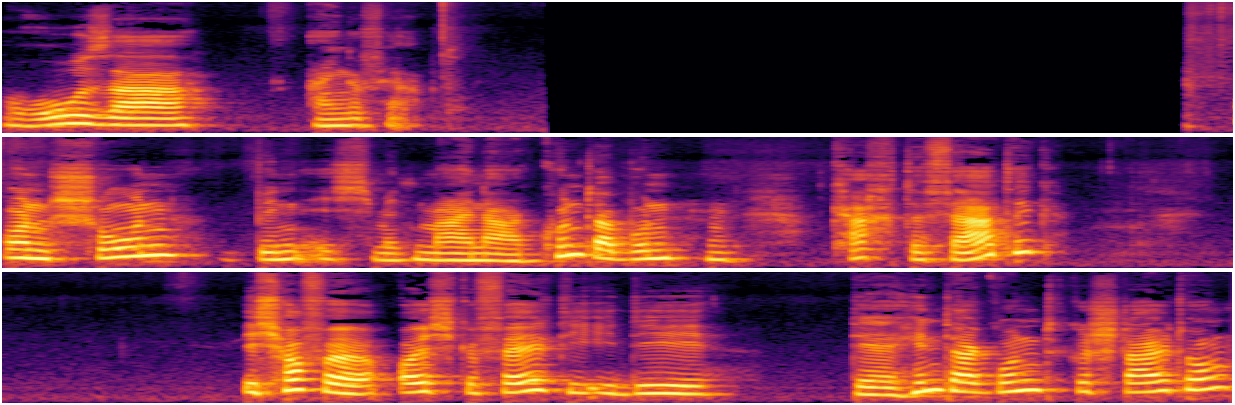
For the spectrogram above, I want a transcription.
rosa eingefärbt. Und schon bin ich mit meiner kunterbunten Karte fertig. Ich hoffe, euch gefällt die Idee der Hintergrundgestaltung.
